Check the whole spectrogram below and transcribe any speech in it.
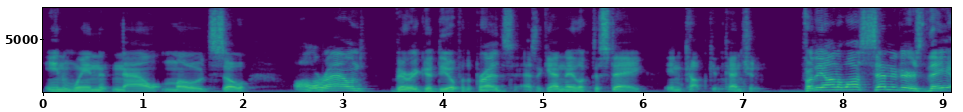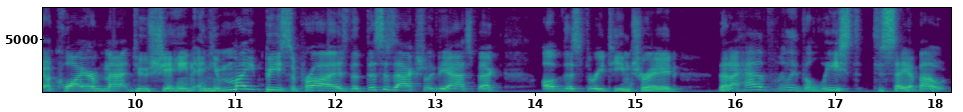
in win now mode. So, all around, very good deal for the Preds, as again, they look to stay in cup contention. For the Ottawa Senators, they acquire Matt Duchene, and you might be surprised that this is actually the aspect of this three team trade that I have really the least to say about.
